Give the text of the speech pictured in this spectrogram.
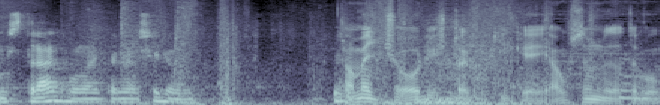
Mám strach, vole, ten naši dom. Tam je čo, když tak utíkej, já už jsem za tebou.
